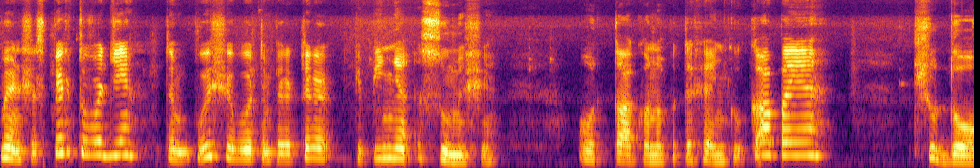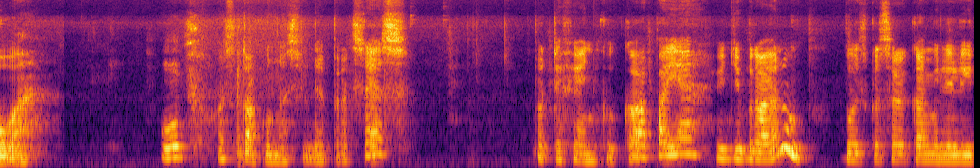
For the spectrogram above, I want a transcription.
менше спирту в воді, тим вища буде температура кипіння суміші. От так воно потихеньку капає. Чудово. Оп, ось так у нас йде процес. Потихеньку капає. Відібраю ну, близько 40 мл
